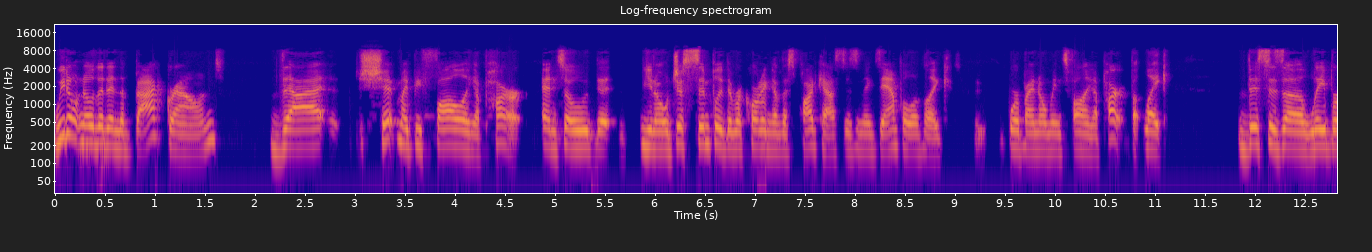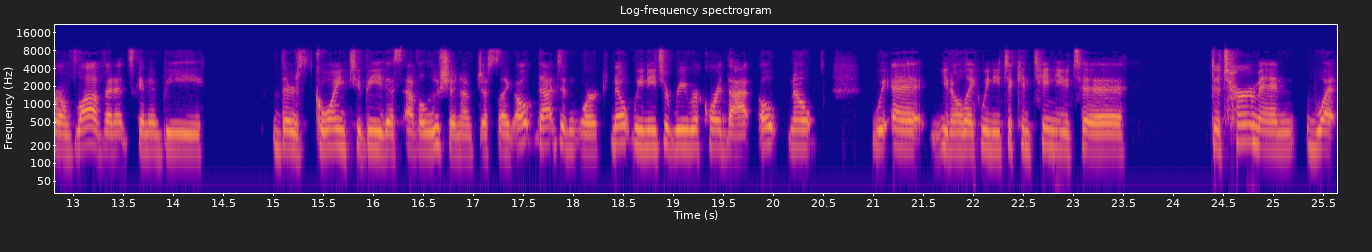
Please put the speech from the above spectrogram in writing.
We don't know that in the background that shit might be falling apart and so that you know just simply the recording of this podcast is an example of like we're by no means falling apart but like this is a labor of love and it's going to be there's going to be this evolution of just like oh that didn't work. No we need to re-record that. Oh no. We uh, you know like we need to continue to determine what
